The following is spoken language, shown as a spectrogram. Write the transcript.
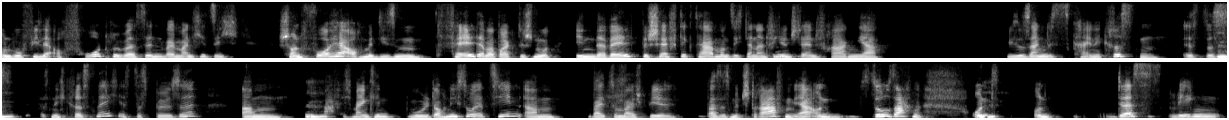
und wo viele auch froh drüber sind, weil manche sich schon vorher auch mit diesem Feld, aber praktisch nur in der Welt beschäftigt haben und sich dann an vielen mhm. Stellen fragen, ja, wieso sagen das keine Christen? Ist das, mhm. ist das nicht christlich? Ist das böse? Ähm, mhm. Darf ich mein Kind wohl doch nicht so erziehen? Ähm, weil zum Beispiel, was ist mit Strafen? Ja, und so Sachen. Und, mhm. und deswegen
